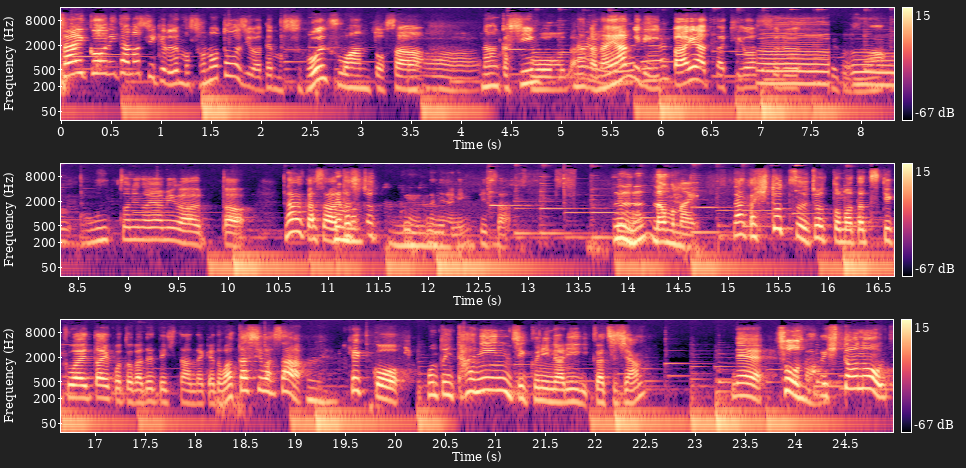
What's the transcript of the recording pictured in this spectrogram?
最高に楽しいけどでもその当時はでもすごい不安とさなんかしんなんか悩みでいっぱいあった気がする。けど本当に悩みがあった。なんかさ、私ちょっと、ううんん、何？何リサ。うん、なんもない。なんか一つちょっとまた付け加えたいことが出てきたんだけど、私はさ、結構本当に他人軸になりがちじゃん？で。人の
